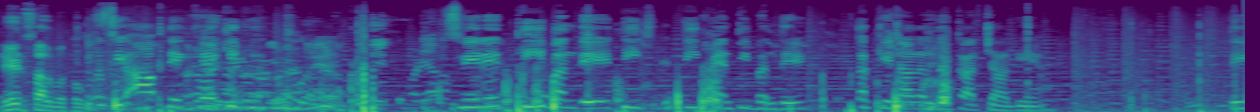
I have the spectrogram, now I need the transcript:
ਡੇਢ ਸਾਲ ਬਾਅਦ ਹੋਊਗਾ। ਤੁਸੀਂ ਆਪ ਦੇਖਿਆ ਕਿ ਹੋ ਰਿਹਾ? ਸਵੇਰੇ 30 ਬੰਦੇ 30 30 35 ਬੰਦੇ ਧੱਕੇ ਨਾਲ ਅੰਦਰ ਘਰ ਚ ਆ ਗਏ ਆ। ਤੇ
